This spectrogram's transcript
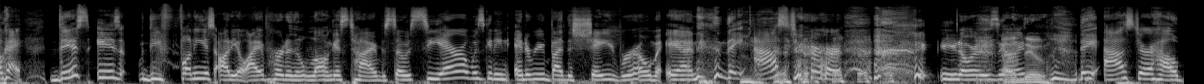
Okay, this is the funniest audio I have heard in the longest time. So Ciara was getting interviewed by the Shade Room, and they asked her, you know where this is going? I do. They asked her how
